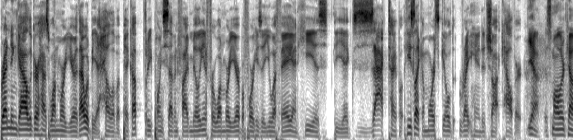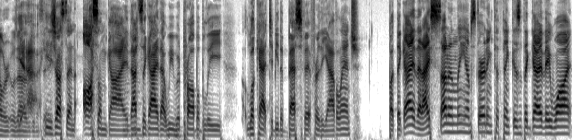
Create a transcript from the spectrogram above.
Brendan Gallagher has one more year. That would be a hell of a pickup. Three point seven five million for one more year before he's a UFA, and he is the exact type of. He's like a more skilled right-handed shot Calvert. Yeah, a smaller Calvert was I was going to say. he's just an awesome guy. Mm-hmm. That's the guy that we would probably look at to be the best fit for the Avalanche. But the guy that I suddenly am starting to think is the guy they want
